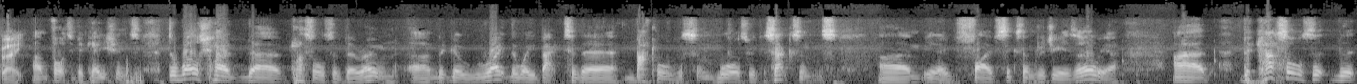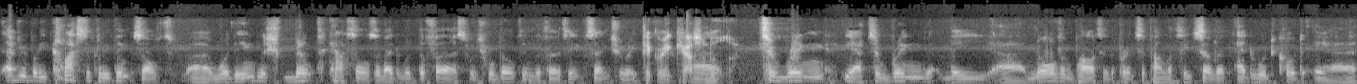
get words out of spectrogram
Right. And fortifications. The Welsh had uh, castles of their own um, that go right the way back to their battles and wars with the Saxons. Um, you know, five, six hundred years earlier. Uh, the castles that, that, everybody classically thinks of uh, were the English built castles of Edward I, which were built in the 13th century. The great castle uh, builder. To ring, yeah, to ring the uh, northern part of the principality, so that Edward could uh,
